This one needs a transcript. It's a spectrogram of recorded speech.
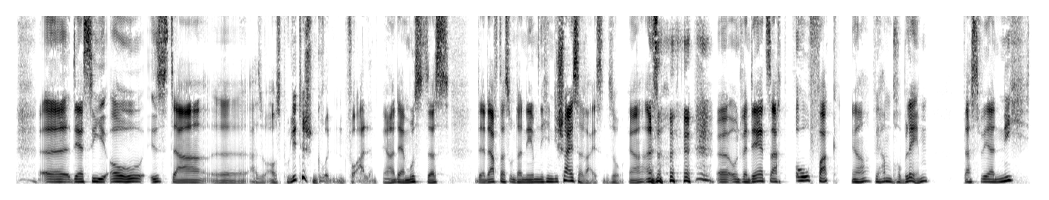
äh, der CEO ist da, äh, also aus politischen Gründen vor allem, ja, der muss das, der darf das Unternehmen nicht in die Scheiße reißen, so, ja, also, und wenn der jetzt sagt, oh fuck, ja, wir haben ein Problem, das wäre nicht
